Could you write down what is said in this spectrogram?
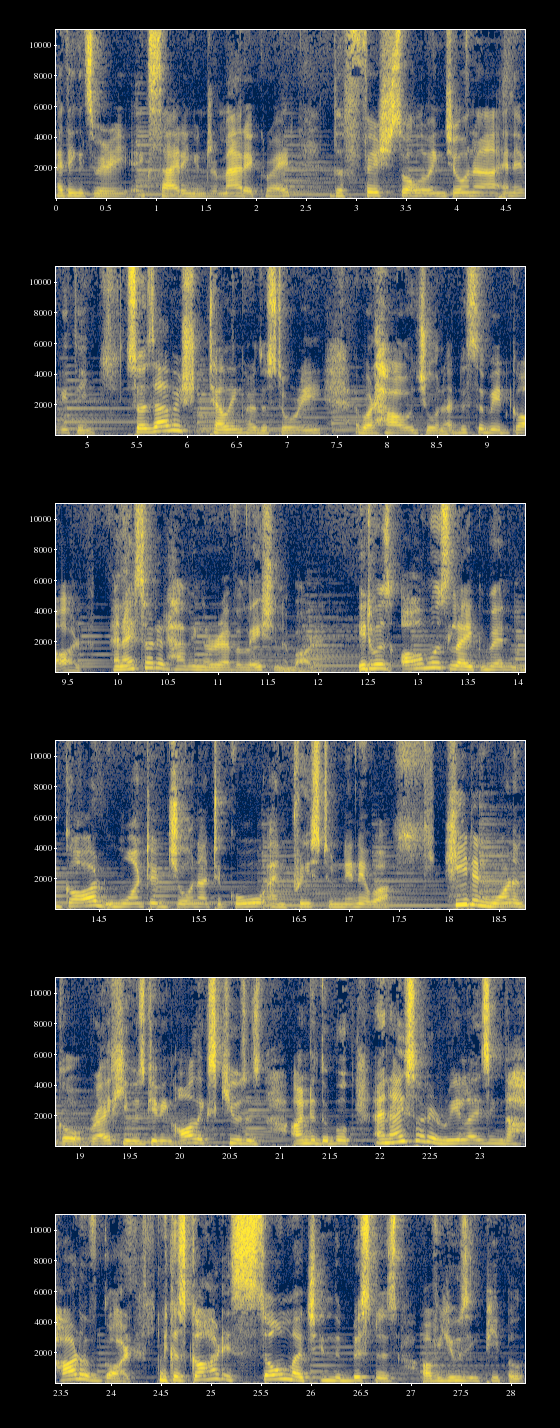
I think it's very exciting and dramatic, right? The fish swallowing Jonah and everything. So, as I was telling her the story about how Jonah disobeyed God, and I started having a revelation about it. It was almost like when God wanted Jonah to go and preach to Nineveh he didn't want to go, right? He was giving all excuses under the book. And I started realizing the heart of God because God is so much in the business of using people.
